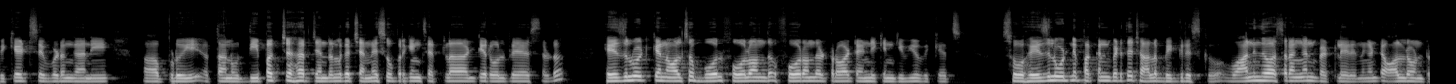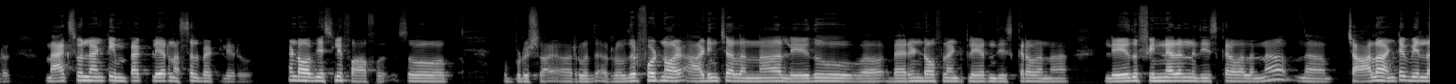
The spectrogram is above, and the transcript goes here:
వికెట్స్ ఇవ్వడం ఇప్పుడు ఈ తను దీపక్ చహర్ జనరల్‌గా చెన్నై సూపర్ కింగ్స్ ఎట్లాంటి రోల్ ప్లే చేస్తాడో, Hazlewood can also bowl four on the four on the trot and he can give you wickets. So, హేజల్‌వుడ్‌ని పక్కన పెడితే చాలా బిగ్ రిస్క్. వాణిజ్య అవసరంగాని పెట్టలేరు. ఎందుకంటే ఆల్ రౌండర్. లాంటి ఇంపాక్ట్ ప్లేయర్‌ని అస్సలు పెట్టలేరు. అండ్ ఆబ్వియస్‌లీ ఫాఫ్. సో, ఇప్పుడు రుదర్ ఫోర్ట్ను ఆడించాలన్నా, లేదు ఆహ్, లాంటి ప్లేయర్‌ని తీసుకురావాలన్నా, లేదు ఫిన్నెలని తీసుకురావాలన్నా చాలా అంటే వీళ్ళ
